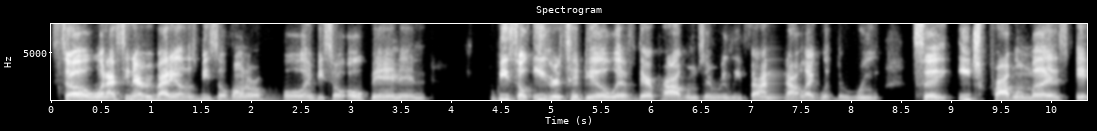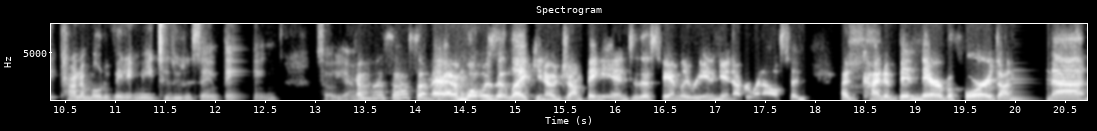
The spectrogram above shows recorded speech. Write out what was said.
So when I seen everybody else be so vulnerable and be so open and be so eager to deal with their problems and really find out like what the root to each problem was, it kind of motivated me to do the same thing. So yeah. Oh, that's awesome. And what was it like, you know, jumping into this family reunion? Everyone else had had kind of been there before, done that.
